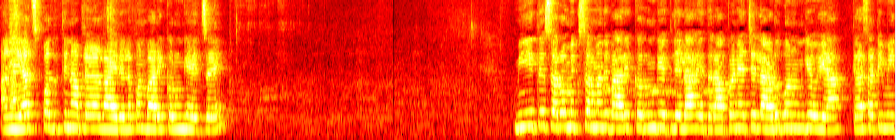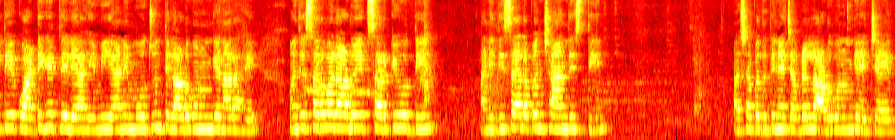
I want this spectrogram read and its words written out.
आणि याच पद्धतीने आपल्याला राहिलेलं पण बारीक करून घ्यायचं आहे. मी इथे सर्व मिक्सरमध्ये बारीक करून घेतलेलं आहे. तर आपण याचे लाडू बनवून घेऊया. त्यासाठी मी इथे एक वाटी घेतलेली आहे. मी याने मोजून ते लाडू बनवून घेणार आहे. म्हणजे सर्व लाडू एकसारखे होतील आणि दिसायला पण छान दिसतील. अशा पद्धतीने याचे आपल्याला लाडू बनवून घ्यायचे आहेत.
